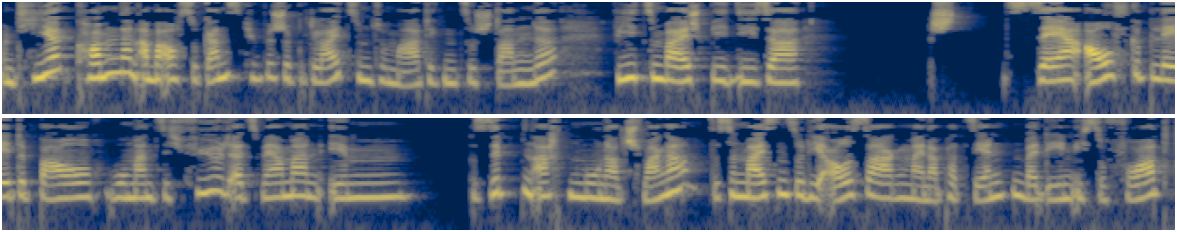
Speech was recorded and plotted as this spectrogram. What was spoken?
Und hier kommen dann aber auch so ganz typische Begleitsymptomatiken zustande, wie zum Beispiel dieser sehr aufgeblähte Bauch, wo man sich fühlt, als wäre man im siebten, achten Monat schwanger. Das sind meistens so die Aussagen meiner Patienten, bei denen ich sofort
